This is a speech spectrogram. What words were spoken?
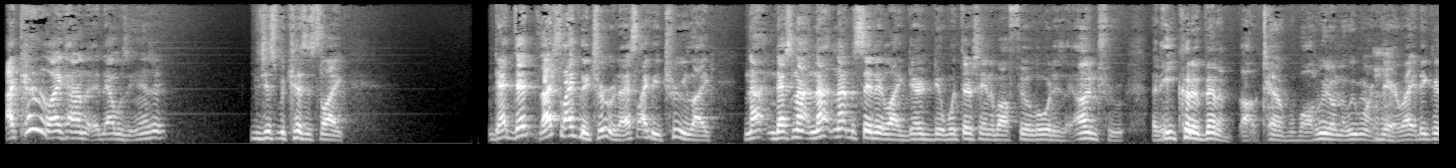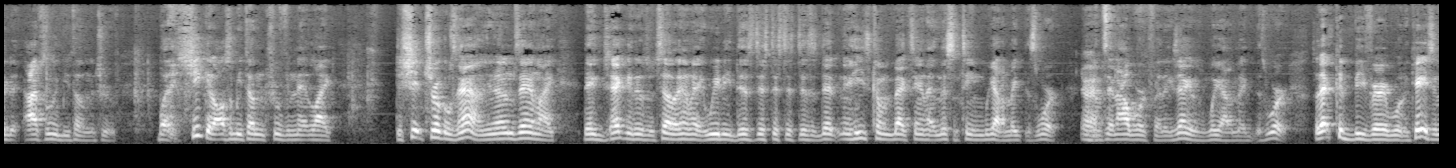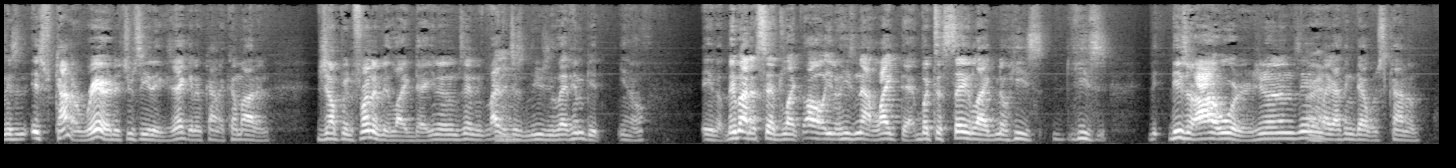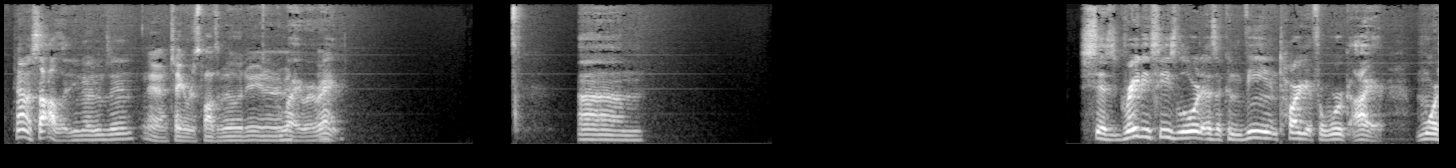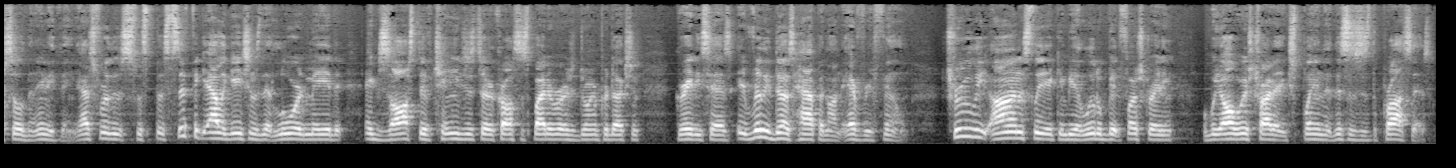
I kind of like how that was the answer, just because it's like that that that's likely true. That's likely true. Like not that's not not not to say that like they're, they're- what they're saying about Phil Lord is untrue. That he could have been a, a terrible boss. We don't know. We weren't mm-hmm. there, right? They could absolutely be telling the truth, but she could also be telling the truth in that like the shit trickles down. You know what I'm saying? Like the executives are telling him, "Hey, we need this, this, this, this, this, that," and he's coming back saying, "Hey, listen, team, we got to make this work." You know I'm saying? I work for the executives. We got to make this work. So that could be very well the case, and it's, it's kind of rare that you see the executive kind of come out and jump in front of it like that. You know what I'm saying? They might have mm. just usually let him get, you know, you know, they might have said like, "Oh, you know, he's not like that," but to say like, "No, he's he's these are our orders," you know what I'm saying? Right. Like, I think that was kind of kind of solid. You know what I'm saying? Yeah, taking responsibility. You know what I mean? Right, right, right. Um, says Grady sees Lord as a convenient target for work ire, more so than anything. As for the specific allegations that Lord made exhaustive changes to Across the Spider Verse during production, Grady says it really does happen on every film. Truly, honestly, it can be a little bit frustrating, but we always try to explain that this is just the process.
